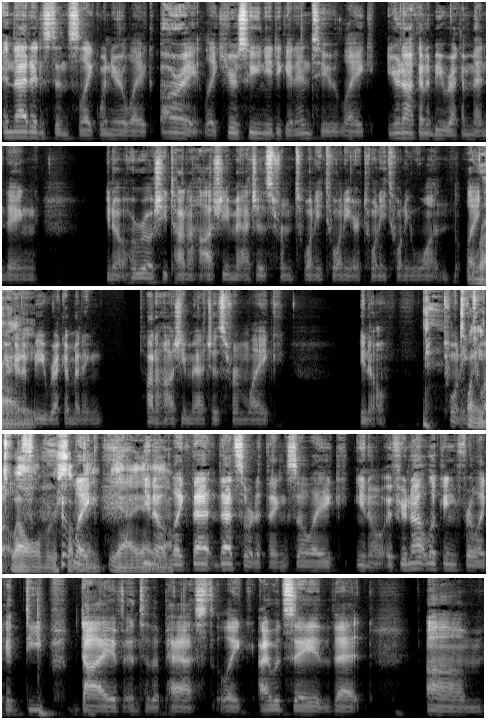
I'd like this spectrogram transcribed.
in that instance, like when you're like, all right, like here's who you need to get into, like you're not going to be recommending, you know, Hiroshi Tanahashi matches from 2020 or 2021. Like you're going to be recommending Tanahashi matches from like, you know, 2012, 2012 or something. like, yeah, yeah, you know yeah. like that that sort of thing so like you know if you're not looking for like a deep dive into the past like i would say that um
